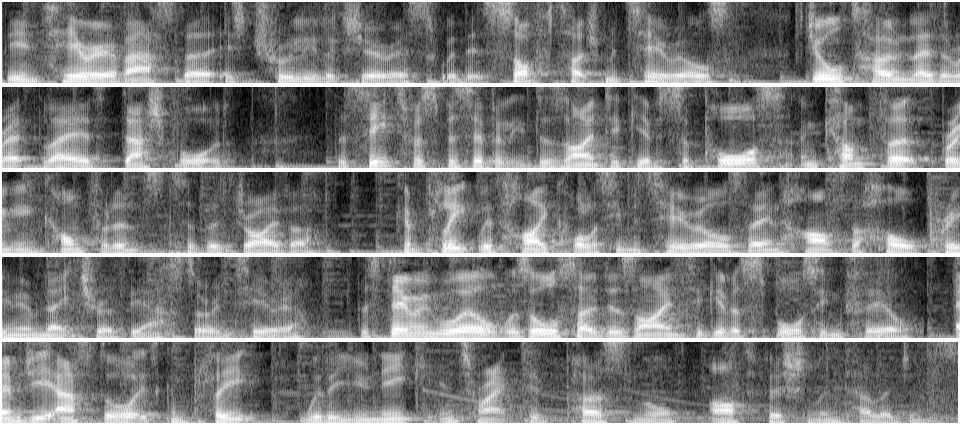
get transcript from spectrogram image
the interior of Astor is truly luxurious with its soft touch materials, dual tone leather layered dashboard. The seats were specifically designed to give support and comfort, bringing confidence to the driver. Complete with high quality materials, they enhance the whole premium nature of the Astor interior. The steering wheel was also designed to give a sporting feel. MG Astor is complete with a unique interactive personal artificial intelligence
